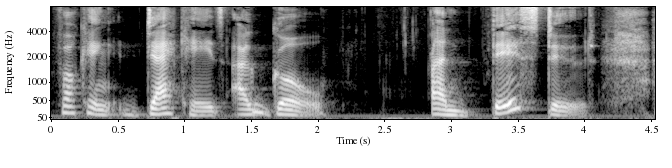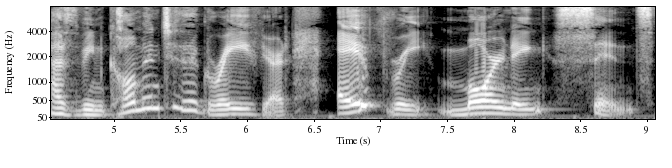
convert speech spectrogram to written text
fucking decades ago. And this dude has been coming to the graveyard every morning since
